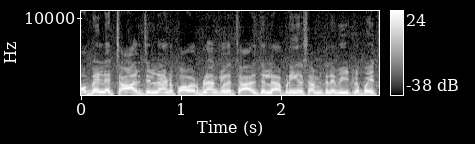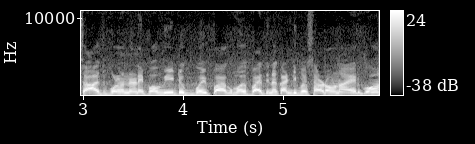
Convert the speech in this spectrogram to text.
மொபைலில் சார்ஜ் இல்லை அண்ட் பவர் பிளாங்கில் சார்ஜ் இல்லை அப்படிங்கிற சமயத்தில் வீட்டில் போய் சார்ஜ் போடலாம்னு நினைப்போம். வீட்டுக்கு போய் பார்க்கும்போது பார்த்தீங்கன்னா கண்டிப்பாக சடவுன் ஆயிருக்கும்.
